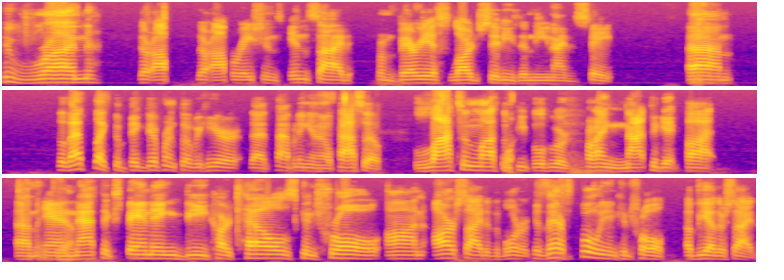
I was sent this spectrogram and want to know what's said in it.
who run their op- their operations inside from various large cities in the United States. Um, so that's like the big difference over here that's happening in El Paso. Lots and lots of people who are trying not to get caught. Um, and Yeah. that's expanding the cartel's control on our side of the border because they're fully in control of the other side.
